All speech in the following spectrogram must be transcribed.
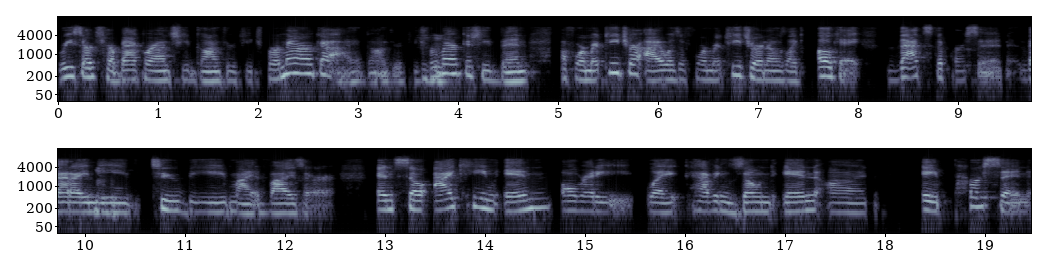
researched her background. She'd gone through Teach for America. I had gone through Teach mm-hmm. for America. She'd been a former teacher. I was a former teacher. And I was like, okay, that's the person that I mm-hmm. need to be my advisor. And so I came in already like having zoned in on a person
